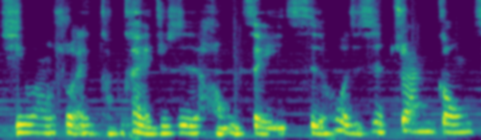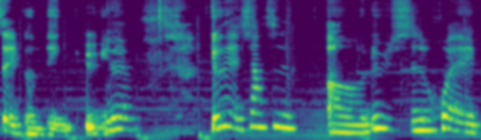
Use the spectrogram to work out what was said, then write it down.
希望说，哎，可不可以就是红这一次，或者是专攻这个领域？因为有点像是，呃，律师会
